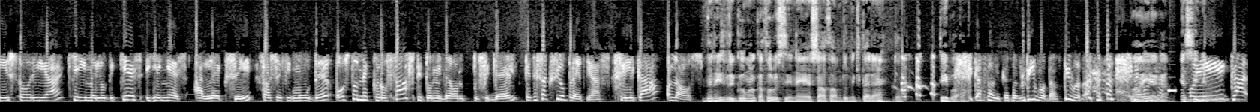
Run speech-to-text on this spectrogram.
Η ιστορία και οι μελλοντικές γενιές Αλέξη θα σε θυμούνται ως τον νεκροθάφτη των ιδεών του Φιντέλ και της αξιοπρέπειας. Φιλικά, ο λαός. Δεν έχεις βρει γκόμενο καθόλου στην ε, Southampton εκεί πέρα, ε; Το- Τίποτα. Καθόλου, καθόλου. Τίποτα, τίποτα. Πάει αγα... Μια Πολύ σύννεφο. κα-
